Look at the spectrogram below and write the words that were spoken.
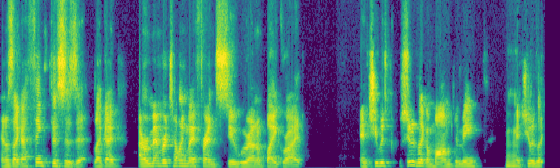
And I was like, I think this is it. Like I, I remember telling my friend Sue, we were on a bike ride and she was she was like a mom to me Mm-hmm. And she was like,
